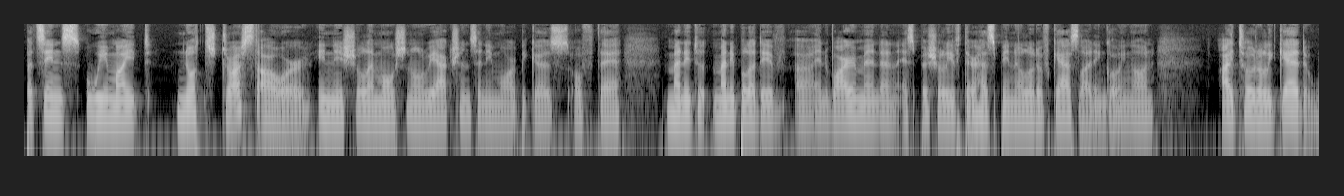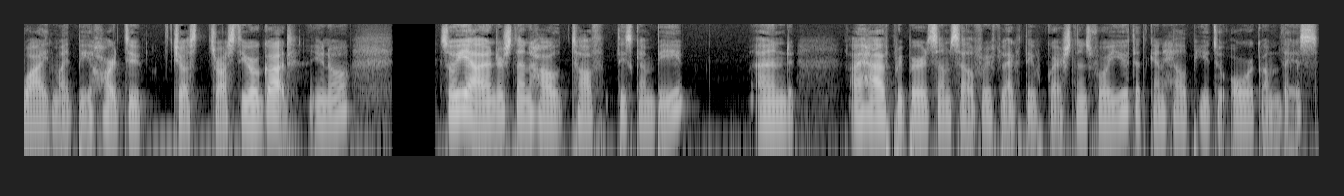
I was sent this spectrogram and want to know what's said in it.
But since we might not trust our initial emotional reactions anymore because of the manip- manipulative uh, environment, and especially if there has been a lot of gaslighting going on, I totally get why it might be hard to just trust your gut, you know? So, yeah, I understand how tough this can be. And I have prepared some self reflective questions for you that can help you to overcome this.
